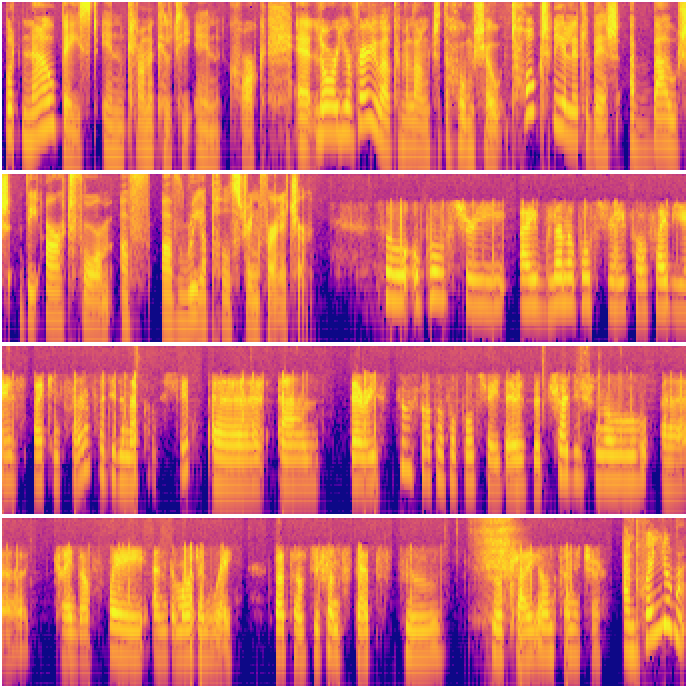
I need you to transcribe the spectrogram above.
but now based in Clonakilty in Cork. Uh, Laura, you're very welcome along to the home show. Talk to me a little bit about the art form of, of reupholstering furniture. So upholstery, I've learned upholstery for five years back in France. I did an apprenticeship, uh, and there is two sorts of upholstery. There is the traditional uh, kind of way and the modern way. Lots of different steps to to apply on furniture. And when you're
